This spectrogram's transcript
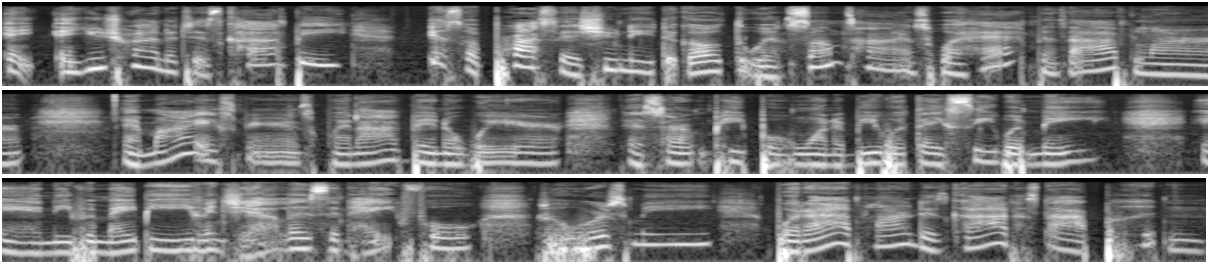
and, and you trying to just copy, it's a process you need to go through. And sometimes what happens, I've learned in my experience when I've been aware that certain people want to be what they see with me and even maybe even jealous and hateful towards me. What I've learned is God will start putting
